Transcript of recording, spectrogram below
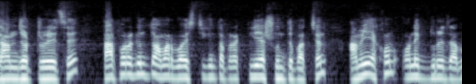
যানজট রয়েছে। তারপরে কিন্তু আমার ভয়েসটি কিন্তু আপনারা ক্লিয়ার শুনতে পাচ্ছেন। আমি এখন অনেক দূরে যাব।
